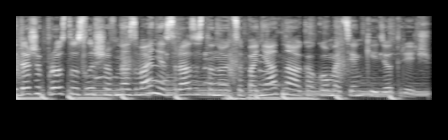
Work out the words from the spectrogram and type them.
И даже просто услышав название, сразу становится понятно, о каком оттенке идет речь.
